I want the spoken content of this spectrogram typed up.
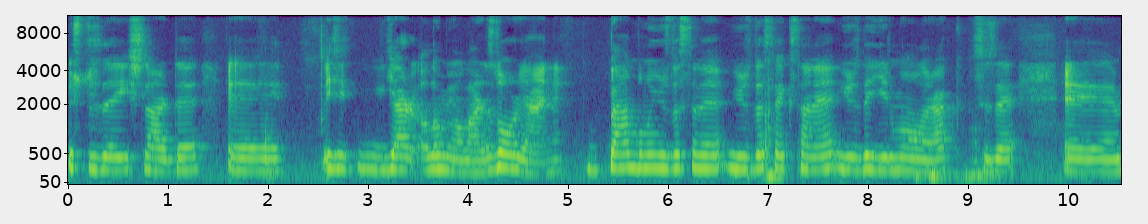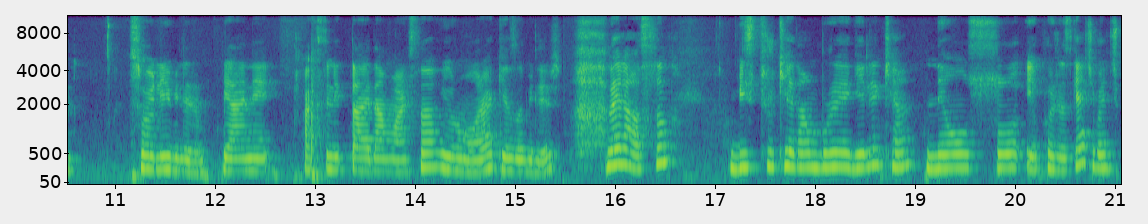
üst düzey işlerde e, yer alamıyorlar. Zor yani. Ben bunun yüzdesini yüzde seksene, yüzde yirmi olarak size e, söyleyebilirim. Yani aksini iddia eden varsa yorum olarak yazabilir. Velhasıl biz Türkiye'den buraya gelirken neosu yaparız. Gerçi ben hiç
